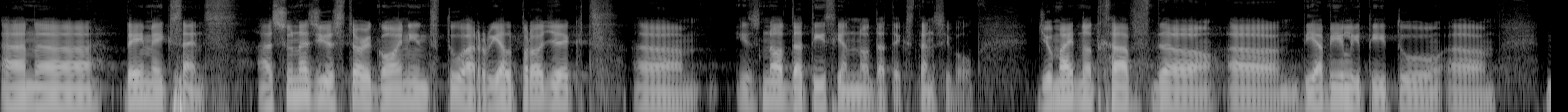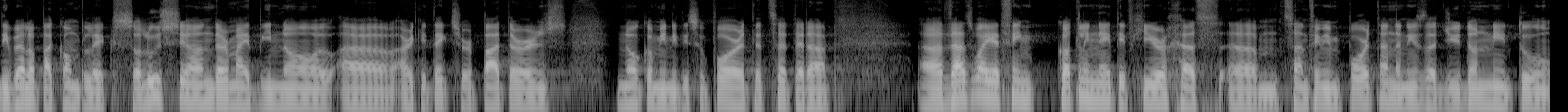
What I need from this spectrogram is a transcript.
and uh, they make sense. As soon as you start going into a real project, um, it's not that easy and not that extensible. You might not have the, uh, the ability to um, develop a complex solution. There might be no uh, architecture patterns, no community support, etc. Uh, that's why I think Kotlin Native here has um, something important, and is that you don't need to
